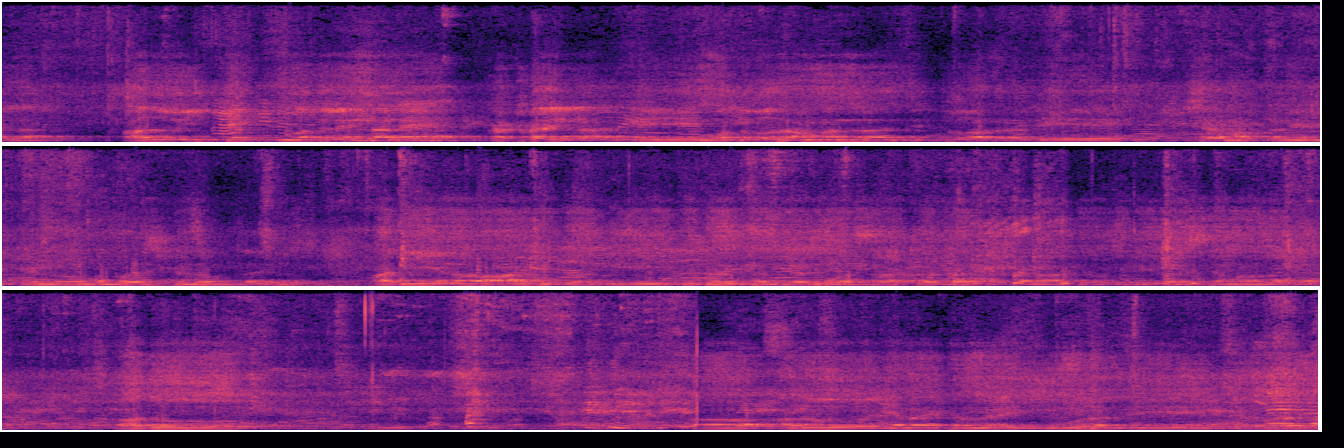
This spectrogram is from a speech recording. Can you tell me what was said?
ಇಲ್ಲ. ಅದು ಇದ್ದ ಮೊದಲಿಂದನೇ ಕಟ್ಟಡ ಇಲ್ಲ. ಅಲ್ಲಿ ಮೊದಲು ರಾಮ ಮಂದಿರ ಅಂತಿತ್ತು ಅದರಲ್ಲಿ ಮಕ್ಕಳನ್ನ ಇಟ್ಕೊಂಡು ಮುಂದುವರಿಸ್ಕೊಂಡು ಹೋಗ್ತಾ ಇದ್ರು. ಅದೇನು ಆಗಿದ್ದೋಗಿ ಇದ್ದೋಯ್ತು ಅಂತ ಹೇಳಿ ಹೊಸ ಕಟ್ಟಡ ಕಟ್ಟಣ ಅಂತ ಹೇಳ್ಬಿಟ್ಟು ವ್ಯವಸ್ಥೆ ಮಾಡಿದಾಗ ಅದು ಅದು ಏನಾಯ್ತಂದ್ರೆ ಈ ಊರಲ್ಲಿ ಕೆಲವರೆಲ್ಲ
